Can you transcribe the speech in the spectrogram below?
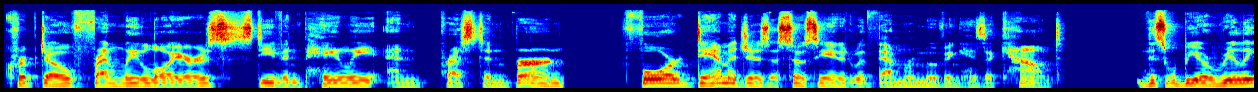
crypto friendly lawyers Stephen Palley and Preston Byrne for damages associated with them removing his account. This will be a really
